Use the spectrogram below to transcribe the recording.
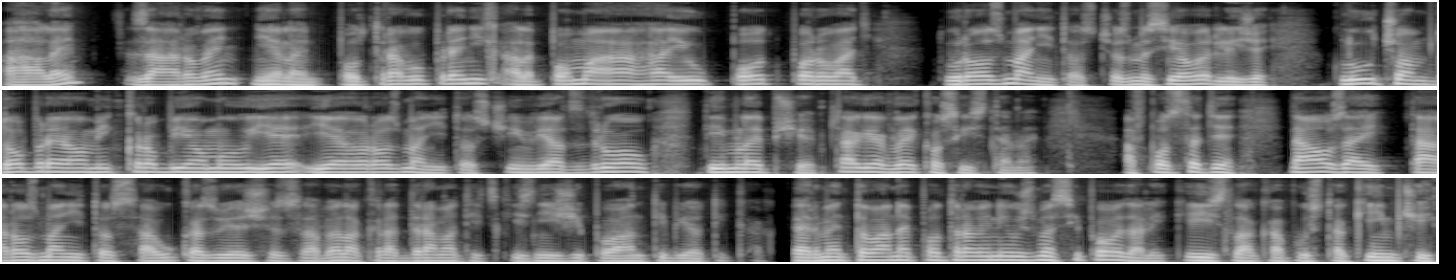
ale zároveň nielen potravu pre nich, ale pomáhajú podporovať tú rozmanitosť, čo sme si hovorili, že kľúčom dobrého mikrobiomu je jeho rozmanitosť. Čím viac druhov, tým lepšie. Tak, jak v ekosystéme. A v podstate naozaj tá rozmanitosť sa ukazuje, že sa veľakrát dramaticky zniží po antibiotikách. Fermentované potraviny už sme si povedali, kyslá kapusta, kimči.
